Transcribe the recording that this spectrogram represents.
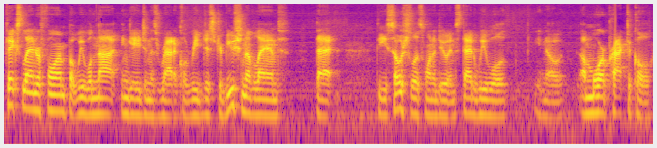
fix land reform, but we will not engage in this radical redistribution of land that the socialists want to do. Instead, we will, you know, a more practical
